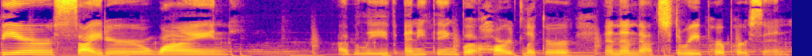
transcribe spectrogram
beer, cider, wine, I believe anything but hard liquor, and then that's three per person.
